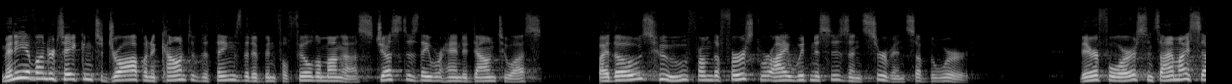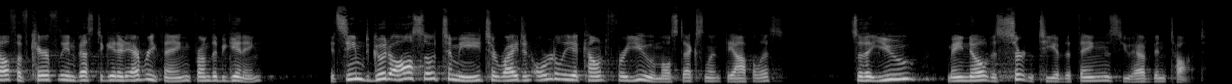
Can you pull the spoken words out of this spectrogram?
Many have undertaken to draw up an account of the things that have been fulfilled among us, just as they were handed down to us by those who, from the first, were eyewitnesses and servants of the word. Therefore, since I myself have carefully investigated everything from the beginning, it seemed good also to me to write an orderly account for you, most excellent Theophilus, so that you may know the certainty of the things you have been taught.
